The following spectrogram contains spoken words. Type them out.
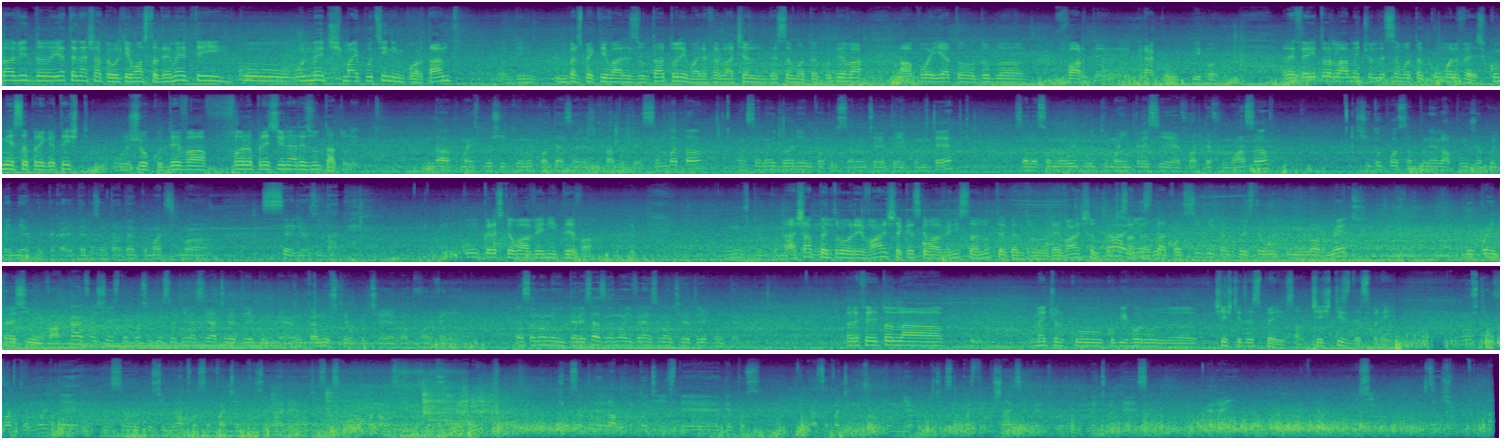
David, iată-ne așa pe ultima 100 de metri cu un meci mai puțin important din, în perspectiva rezultatului, mă refer la cel de sâmbătă cu Deva, apoi iată o dublă foarte grea cu Bihor. Referitor la meciul de sâmbătă, cum îl vezi? Cum e să pregătești un joc cu Deva fără presiunea rezultatului? Da, cum ai spus și tu, nu contează rezultatul de sâmbătă, însă noi dorim totuși să luăm cele 3 puncte, să lăsăm o ultimă impresie foarte frumoasă și tu poți să punem la punct jocul de miercuri, pe care trebuie să-l tratăm cu maximă seriozitate. Cum crezi că va veni Deva? Nu știu cum Așa veni. pentru o revanșă, crezi că va veni să lupte pentru revanșă după Da, ce s-a este întâmplat? posibil pentru că este ultimul lor meci. După intră și în vacanță și este posibil să vină să ia cele 3 puncte. Încă nu știu cu ce lot vor veni. Însă nu ne interesează, noi vrem să luăm cele 3 puncte. Referitor la meciul cu, cu Bihorul, ce știți despre ei sau ce știți despre ei? Nu știm foarte multe, însă cu siguranță o să facem vizionare în această săptămână, o să vedem și pe ei și o să punem la punct tot ce este depus ca să facem un joc cu miercuri și să păstrăm șanse pentru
